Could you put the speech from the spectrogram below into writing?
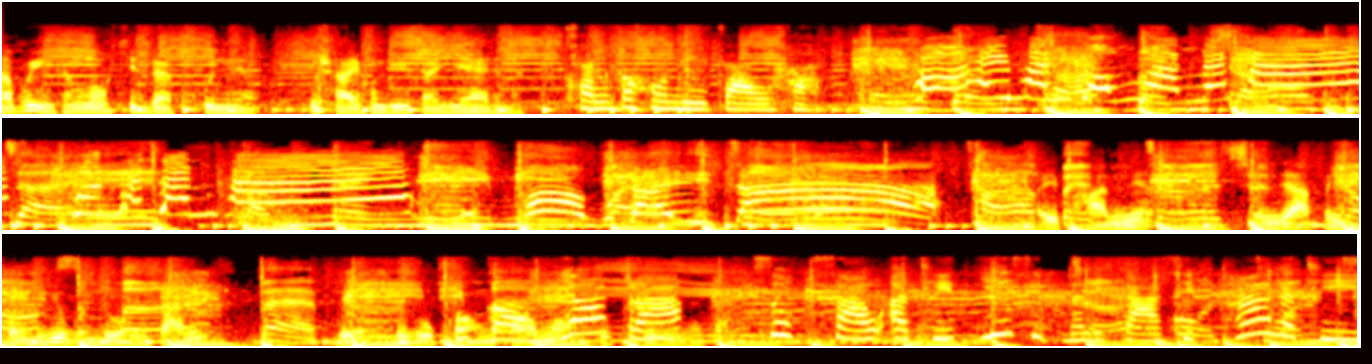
ถ้าผู้หญิงทั้งโลกคิดแบบคุณเนี่ย ผู้ชายคงดีใจแย่เลยนะ ฉันก็คงดีใจค่ะ ขอให้พันสมหวังนะคะคุณพระจันทร์ค่ะชอบใจจ้า ไอ้พันเนี่ยฉันอยากเป็นคนที่อยู่บนดวงจันทร์เปรียบที่ผู้กองกเขาองมองยอทุดกรัก สุกเสาร์อาทิตย์ 20นาฬิกา15นาที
